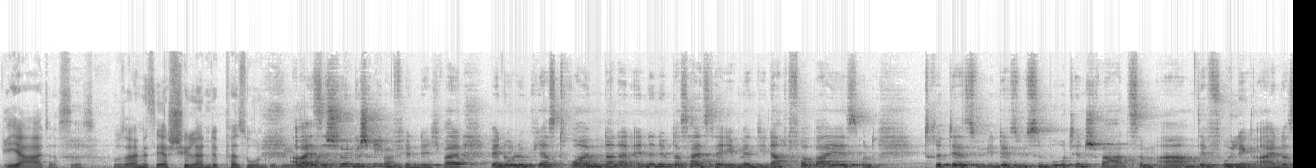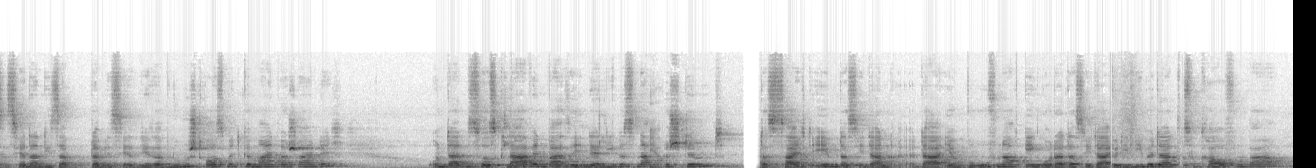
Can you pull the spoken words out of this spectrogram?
Ja, das ist so eine sehr schillernde Person gewesen. Aber es ist schön geschrieben, finde ich, weil wenn Olympias Träumen dann ein Ende nimmt, das heißt ja eben, wenn die Nacht vorbei ist und tritt der, in der süßen Botin schwarzem Arm der Frühling ein. Das ist ja dann dieser, dann ist ja dieser Blumenstrauß mit gemeint wahrscheinlich. Und dann zur Sklavin war sie in der Liebesnacht ja. bestimmt. Das zeigt eben, dass sie dann da ihrem Beruf nachging oder dass sie da für die Liebe da zu kaufen war.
